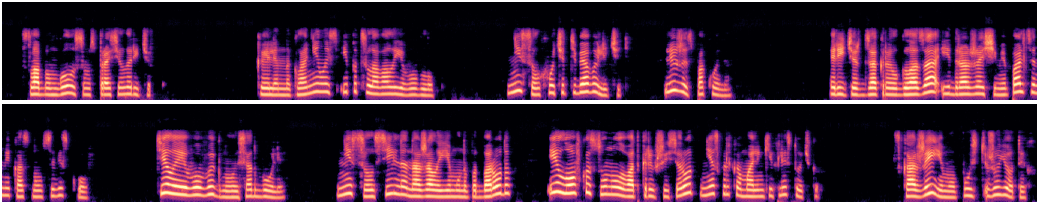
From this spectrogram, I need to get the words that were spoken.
— слабым голосом спросила Ричард. Кэлен наклонилась и поцеловала его в лоб. «Ниссел хочет тебя вылечить. Лежи спокойно». Ричард закрыл глаза и дрожащими пальцами коснулся висков. Тело его выгнулось от боли. Ниссел сильно нажала ему на подбородок и ловко сунула в открывшийся рот несколько маленьких листочков. «Скажи ему, пусть жует их.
